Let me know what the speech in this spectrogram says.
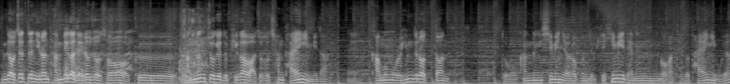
근데 어쨌든 이런 단비가 내려줘서 그 강릉 쪽에도 비가 와줘서 참 다행입니다. 네, 가뭄으로 힘들었던 또 강릉 시민 여러분들께 힘이 되는 것 같아서 다행이고요.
